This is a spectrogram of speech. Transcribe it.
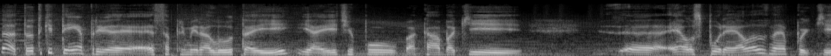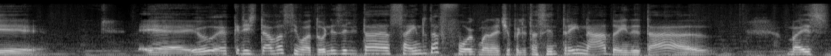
Não, tanto que tem a, essa primeira luta aí, e aí, tipo, acaba que. É, elas por elas, né? Porque. É, eu acreditava assim, o Adonis ele tá saindo da forma, né? Tipo, ele tá sendo treinado ainda, ele tá. Mas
